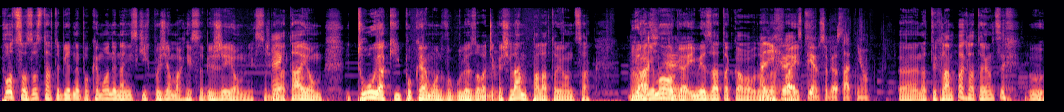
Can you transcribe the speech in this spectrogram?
po co? Zostaw te biedne Pokemony na niskich poziomach, niech sobie żyją, niech sobie Czek. latają. Tu jaki Pokémon w ogóle, zobacz, jakaś lampa latająca. No ja właśnie. nie mogę i mnie zaatakował, Na dobra, nich fight. respiłem sobie ostatnio. E, na tych lampach latających? U,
